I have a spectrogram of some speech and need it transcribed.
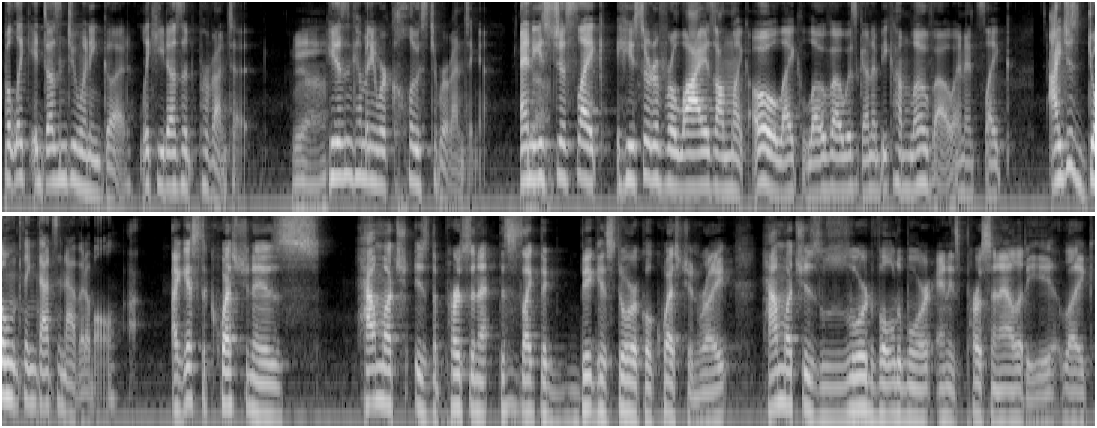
But like it doesn't do any good. Like he doesn't prevent it. Yeah. he doesn't come anywhere close to preventing it. And he's just like he sort of relies on like, oh, like Lovo is gonna become Lovo, and it's like I just don't think that's inevitable. I guess the question is how much is the person at, this is like the big historical question, right? How much is Lord Voldemort and his personality like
